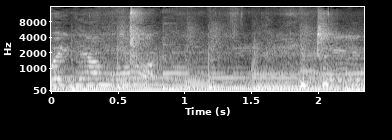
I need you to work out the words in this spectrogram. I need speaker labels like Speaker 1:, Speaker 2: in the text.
Speaker 1: way down the.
